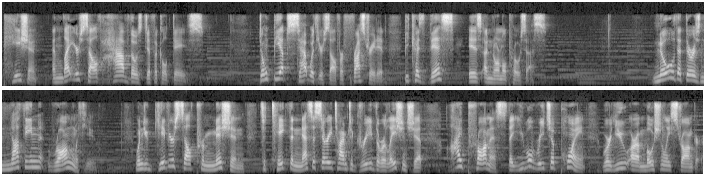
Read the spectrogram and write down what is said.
patient and let yourself have those difficult days. Don't be upset with yourself or frustrated because this is a normal process. Know that there is nothing wrong with you. When you give yourself permission to take the necessary time to grieve the relationship, I promise that you will reach a point where you are emotionally stronger.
